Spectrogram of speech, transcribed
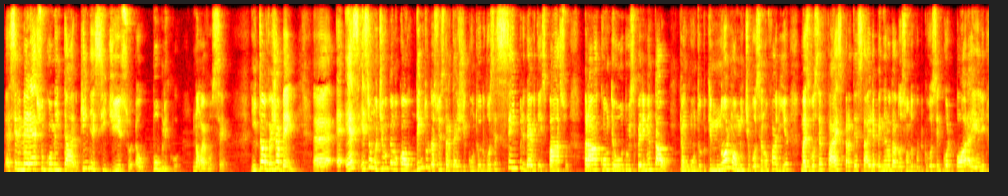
eh, se ele merece um comentário, quem decide isso é o público, não é você. Então, veja bem, é, é, esse é o motivo pelo qual, dentro da sua estratégia de conteúdo, você sempre deve ter espaço para conteúdo experimental, que é um conteúdo que normalmente você não faria, mas você faz para testar e, dependendo da adoção do público, você incorpora ele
